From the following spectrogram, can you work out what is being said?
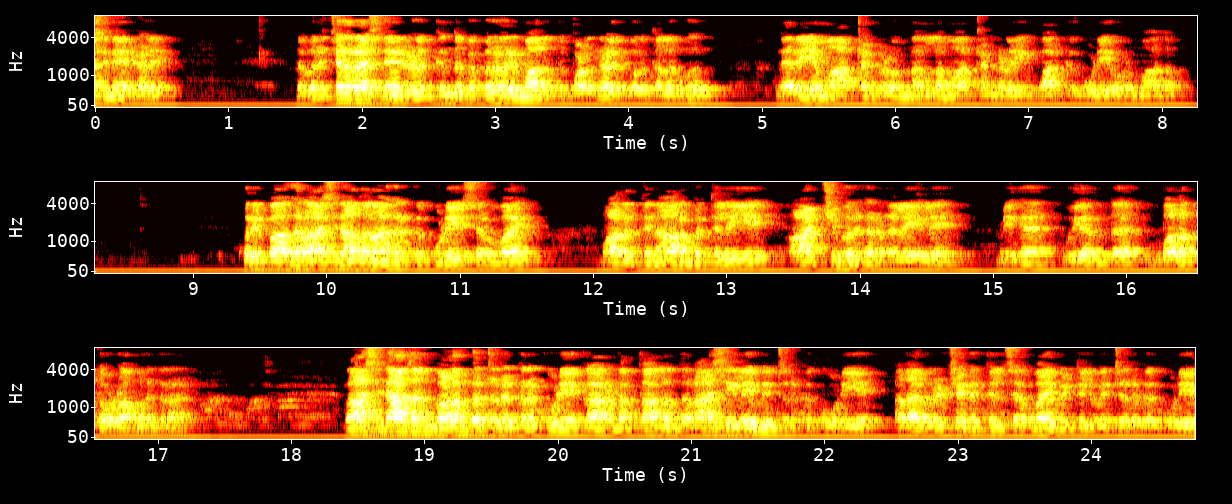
ராசினியர்களே இந்த விருச்சக ராசினியர்களுக்கு இந்த பிப்ரவரி மாதத்து பலன்களை பொறுத்தளவு நிறைய மாற்றங்களும் நல்ல மாற்றங்களையும் பார்க்கக்கூடிய ஒரு மாதம். குறிப்பாக ராசிநாதனாக இருக்கக்கூடிய செவ்வாய் மாதத்தின் ஆரம்பத்திலேயே ஆட்சி பெறுகிற நிலையிலே மிக உயர்ந்த பலத்தோடு அமர்கிறார். ராசிநாதன் பலம் பெற்றிருக்கக்கூடிய காரணத்தால் அந்த ராசியிலே வீற்றிருக்கக்கூடிய அதாவது விருட்சகத்தில் செவ்வாய் வீட்டில் வீற்றிருக்கக்கூடிய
